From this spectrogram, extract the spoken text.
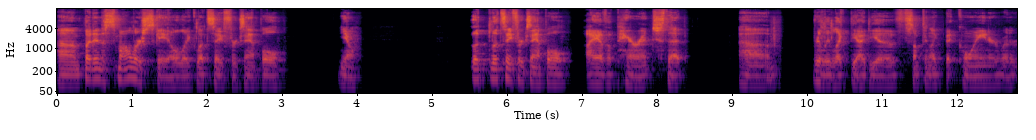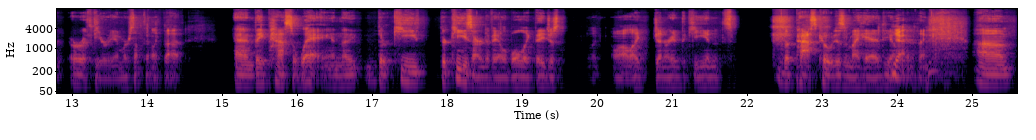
Um, but in a smaller scale, like let's say, for example, you know, let, let's say, for example, I have a parent that um, really liked the idea of something like Bitcoin or whether or Ethereum or something like that and they pass away and they, their key their keys aren't available. Like they just like well i generated the key and it's the passcode is in my head you know, yeah. kind of thing. Um,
